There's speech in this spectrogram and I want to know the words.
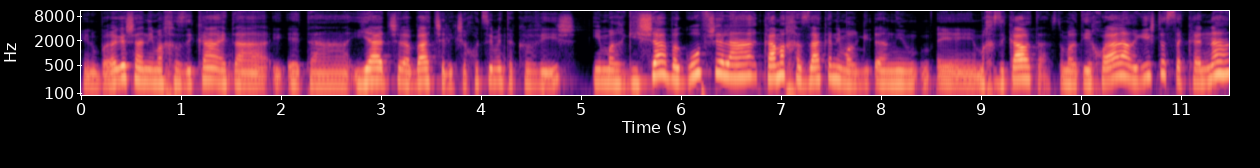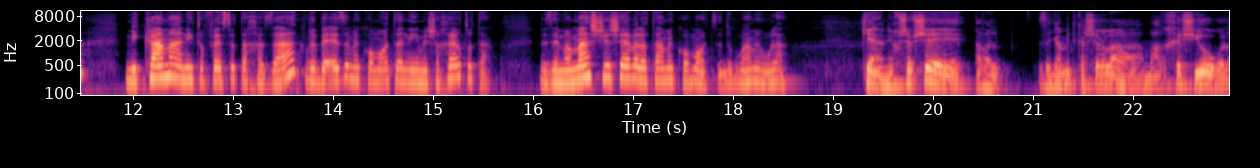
כאילו, ברגע שאני מחזיקה את, ה, את היד של הבת שלי כשחוצים את הכביש, היא מרגישה בגוף שלה כמה חזק אני, מרג... אני אה, מחזיקה אותה. זאת אומרת, היא יכולה להרגיש את הסכנה מכמה אני תופסת אותה חזק ובאיזה מקומות אני משחררת אותה. וזה ממש יושב על אותם מקומות, זו דוגמה מעולה. כן, אני חושב ש... אבל זה גם מתקשר למערכי שיעור או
